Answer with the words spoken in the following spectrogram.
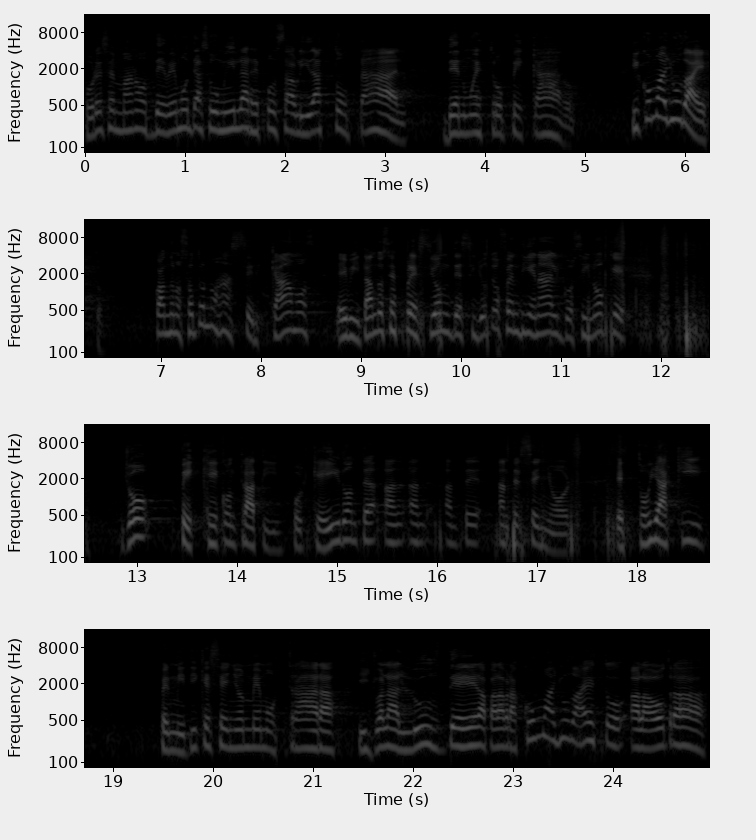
Por eso, hermanos, debemos de asumir la responsabilidad total de nuestro pecado. ¿Y cómo ayuda esto? Cuando nosotros nos acercamos, evitando esa expresión de si yo te ofendí en algo, sino que yo pequé contra ti porque he ido ante, ante, ante el Señor, estoy aquí, permití que el Señor me mostrara y yo a la luz de la palabra, ¿cómo ayuda esto a la otra,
